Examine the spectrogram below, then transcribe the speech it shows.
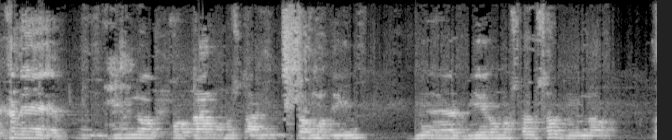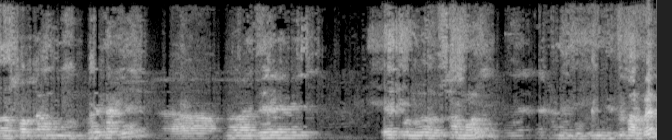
এখানে বিভিন্ন প্রোগ্রাম অনুষ্ঠান, জন্মদিন বিয়ের অনুষ্ঠান সহ বিভিন্ন প্রোগ্রাম হয়ে থাকে। আপনারা যে যে কোনো সময় এখানে বুকিং দিতে পারবেন।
